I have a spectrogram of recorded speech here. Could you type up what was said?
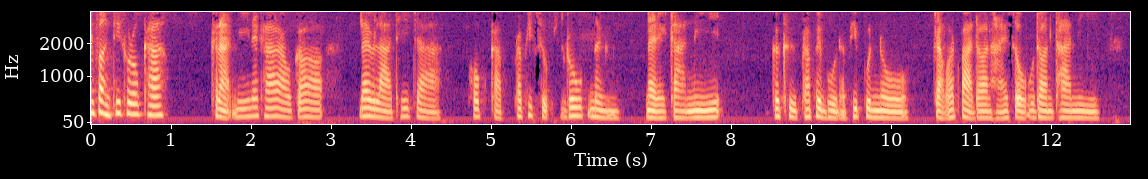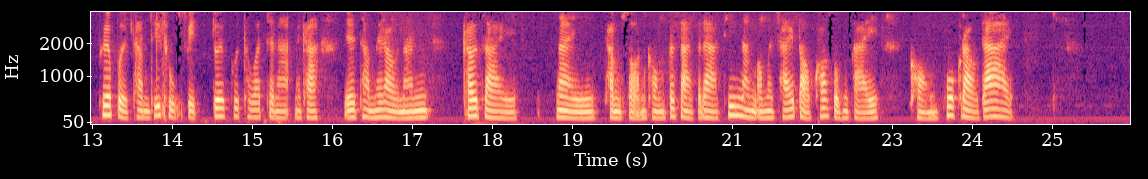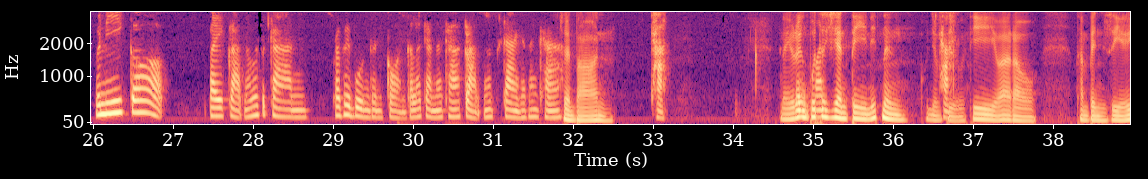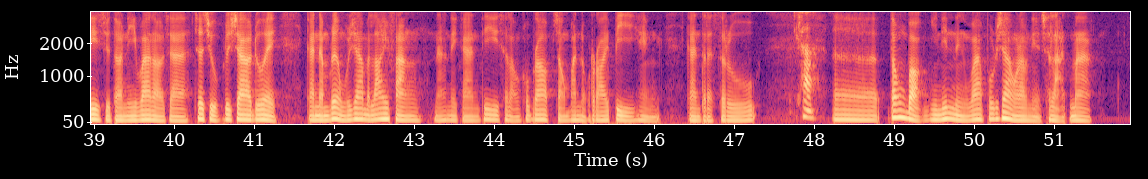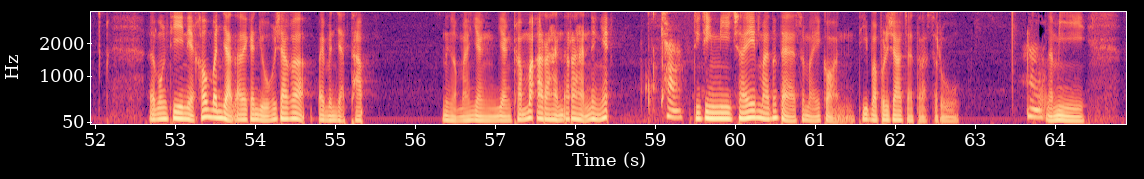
ท่านฟังที่เคารพคะ ขณะนี้นะคะเราก็ได้เวลาที่จะพบกับพระภิกษุอีกรูปหนึ่งในรายการนี้ ก็คือพระภัยบุญอภิปุโน จากวัดป่าดอนหายโศอุดรธานี เพื่อเปิดธรรมที่ถูกปิดด้วยพุทธวจนะนะคะจะทำให้เรานั้นเข้าใจในคำสอนของพระศาสดาที่นำเอามาใช้ตอบข้อสงสัยของพวกเราได้ วันนี้ก็ไปกราบนมัสการ พระภัยบุญกันก่อนก็แล้วกันนะคะกราบนมัสการกันทั้งคะเชิญบอลค่ะ ในเรื่องพุทธเชียนตีนิดนึงคุณยมค่ะติวที่ว่าเราทำเป็นซีรีส์อยู่ตอนนี้ว่าเราจะเชิดชูพระเจ้าด้วย การนำเรื่องของพระเจ้ามาเล่าให้ฟังนะในการที่ฉลองครบรอบ 2,600 ปีแห่งการตรัสรู้ค่ะเอ่อต้องบอกยีนิดหนึ่งว่าพระพุทธเจ้าของเราเนี่ยฉลาดมากเออบางทีเนี่ยเขาบัญญัติอะไรกันอยู่พระพุทธเจ้าก็ไปบัญญัติทับหนึ่งออกมาอย่างอย่างคำว่าอรหันต์อรหันต์อย่างเงี้ย ค่ะ จริง ๆ มีใช้มาตั้งแต่สมัยก่อนที่พระพุทธเจ้าจะตรัสรู้ค่ะนะมี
